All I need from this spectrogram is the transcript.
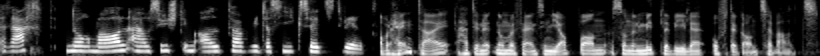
recht normal, auch sonst im Alltag, wie das eingesetzt wird. Aber Hentai hat ja nicht nur Fans in Japan, sondern mittlerweile auf der ganzen Welt.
